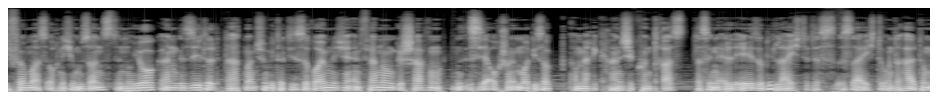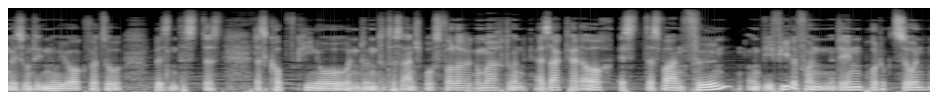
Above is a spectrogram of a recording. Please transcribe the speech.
die Firma ist auch nicht umsonst in New York angesiedelt. Da hat man schon wieder diese räumliche Entfernung geschaffen. Es ist ja auch schon immer dieser amerikanische Kontrast, dass in LA so die leichte, das seichte Unterhaltung ist und in New York wird so ein bisschen das, das, das Kopfkino und, und das Anspruchsvollere gemacht. Und er sagt halt auch, es, das war ein Film und wie viele von den Produktionen,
